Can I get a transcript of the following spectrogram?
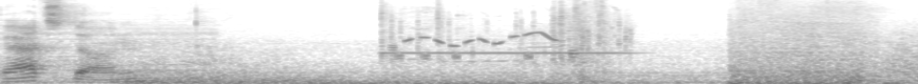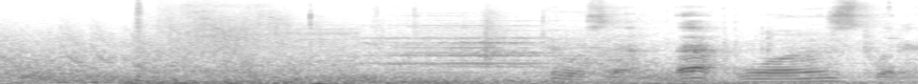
That's done. Who was that? That was Twitter.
